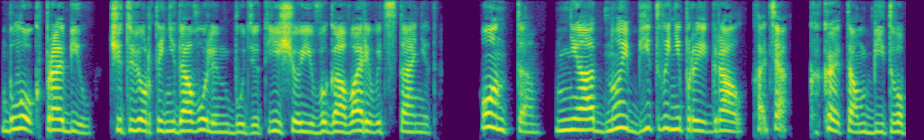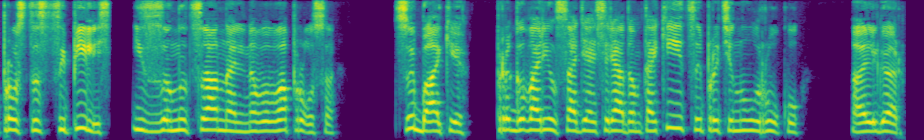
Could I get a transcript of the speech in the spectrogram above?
Блок пробил, четвертый недоволен будет, еще и выговаривать станет. Он-то ни одной битвы не проиграл. Хотя, какая там битва, просто сцепились из-за национального вопроса. «Цыбаки!» — проговорил, садясь рядом такиец и протянул руку. «Альгар!»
